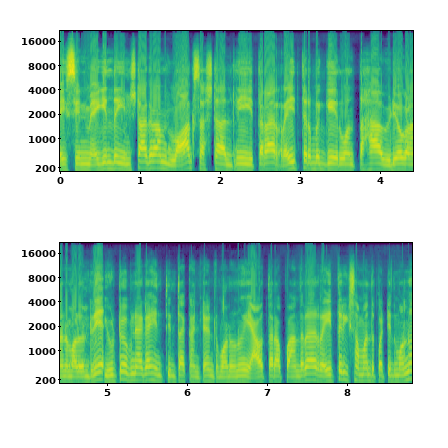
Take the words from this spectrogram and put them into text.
ಗೈಸ್ ಇನ್ ಮ್ಯಾಗಿಂದ ಇನ್ಸ್ಟಾಗ್ರಾಮ್ ಲಾಗ್ಸ್ ಅಷ್ಟ ಅಲ್ರಿ. ಈ ತರ ರೈತರ ಬಗ್ಗೆ ಇರುವಂತಹ ವಿಡಿಯೋಗಳನ್ನ ಮಾಡೋಣ್ರಿ. ಯೂಟ್ಯೂಬ್ನಾಗ ಇಂತಿಂತ ಕಂಟೆಂಟ್ ಮಾಡೋನು ಯಾವ ತರಪ್ಪ ಅಂದ್ರ ರೈತರಿಗೆ ಸಂಬಂಧಪಟ್ಟಿದ್ ಮನು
